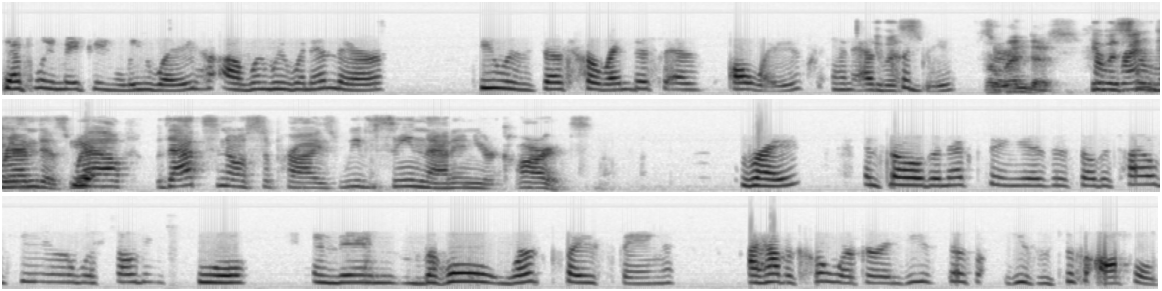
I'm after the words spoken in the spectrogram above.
definitely making leeway. Uh, when we went in there, he was just horrendous as always, and as was- could be. Horrendous. It was Horrendous. horrendous. Yeah. Well, that's no surprise. We've seen that in your cards. Right. And so the next thing is, is so the child here was starting school, and then the whole workplace thing. I have a coworker, and he's just he's just awful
